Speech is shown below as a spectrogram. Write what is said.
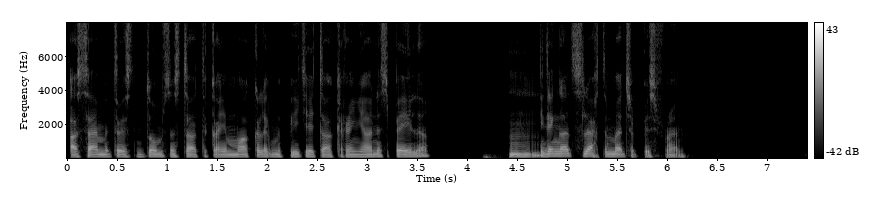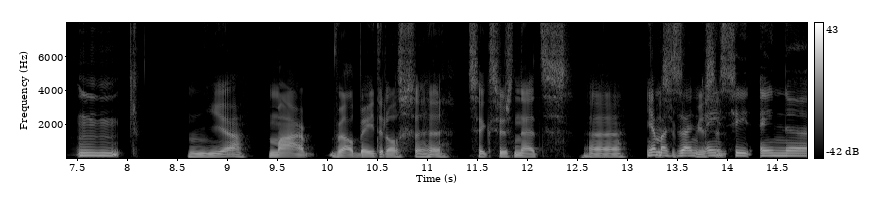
Als zij met Tristan Thompson starten, kan je makkelijk met PJ Tucker en Giannis spelen. Mhm. Ik denk dat het een slechte matchup is voor hen. Mm, Ja, maar wel beter als eh, Sixers, Nets. eh, Ja, maar ze zijn één, eh,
